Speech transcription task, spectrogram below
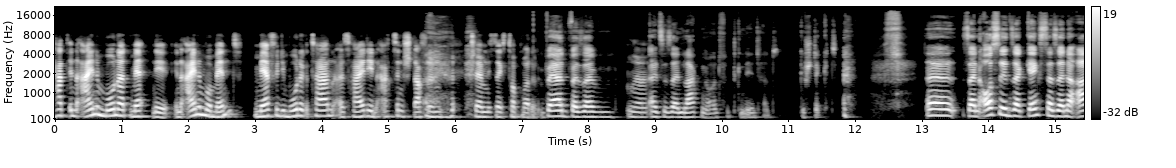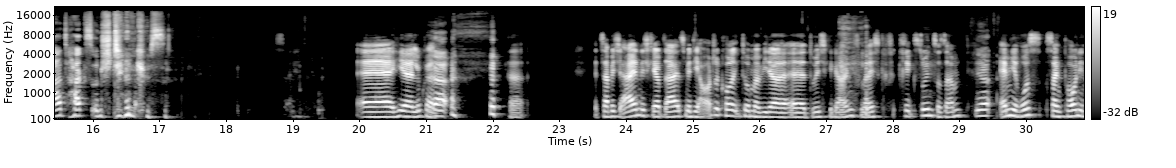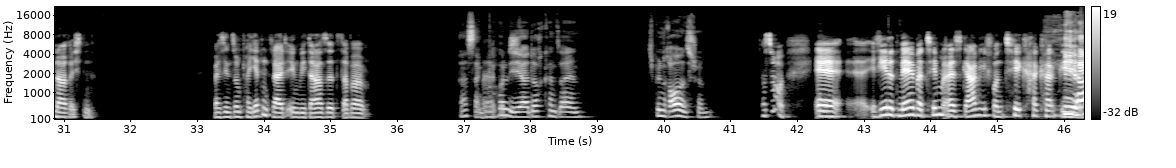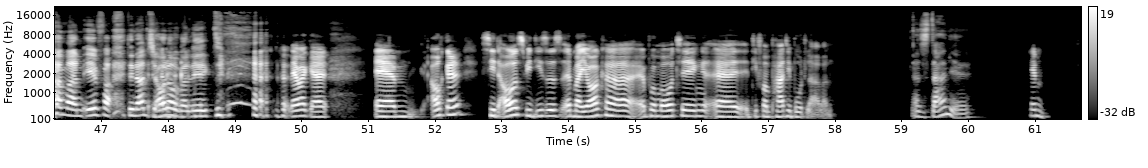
hat in einem Monat mehr, nee, in einem Moment mehr für die Mode getan als Heidi in 18 Staffeln Germany's Next Topmodel. Bernd bei seinem, ja. als er sein Lakenoutfit genäht hat, gesteckt. Äh, sein Aussehen sagt Gangster, seine Art, Hacks und Stirnküsse. Äh, hier, Lukas. Ja. ja. Jetzt habe ich einen, ich glaube, da ist mir die Autokorrektur mal wieder äh, durchgegangen. Vielleicht kriegst du ihn zusammen. Ja. Emmy Russ, St. Pauli-Nachrichten. Weil sie in so einem Paillettenkleid irgendwie da sitzt, aber. Ah, St. Pauli, ja, doch, kann sein. Ich bin raus schon. Achso, äh, redet mehr über Tim als Gabi von TKKG. Ja, Mann, Eva, den hatte ich auch noch überlegt. Der war geil. Ähm, auch geil. Sieht aus wie dieses äh, Mallorca-Promoting, äh, die vom Partyboot labern. Das ist Daniel. Tim.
